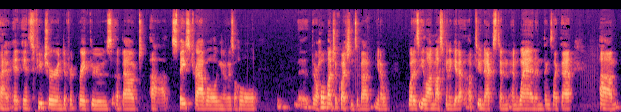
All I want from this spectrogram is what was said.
uh, its future and different breakthroughs about uh, space travel. You know, there's a whole there are a whole bunch of questions about you know what is Elon Musk going to get up to next and, and when and things like that. Um,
